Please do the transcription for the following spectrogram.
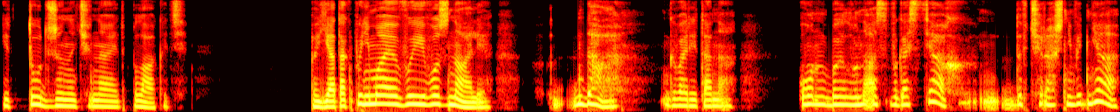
и тут же начинает плакать. «Я так понимаю, вы его знали?» «Да», — говорит она, — он был у нас в гостях до вчерашнего дня,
